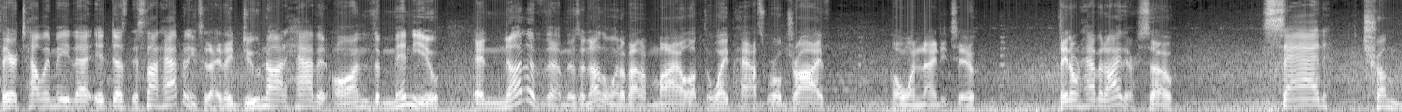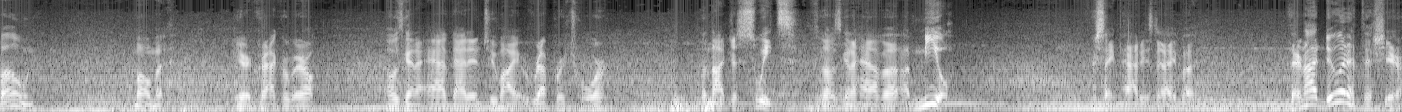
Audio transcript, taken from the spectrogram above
they are telling me that it does it's not happening today. They do not have it on the menu and none of them, there's another one about a mile up the way past World Drive on 192. They don't have it either. So sad trombone moment here at Cracker Barrel. I was gonna add that into my repertoire. But not just sweets. So I was gonna have a, a meal for St. Patty's Day, but they're not doing it this year.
